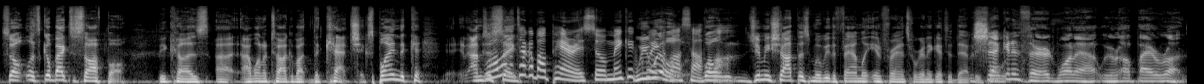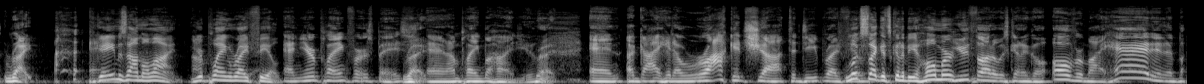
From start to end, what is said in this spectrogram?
so let's go back to softball because uh, I want to talk about the catch. Explain the catch. I'm just I saying. want to talk about Paris, so make it we quick will. about softball. Well, Jimmy shot this movie, The Family in France. We're going to get to that. before- Second and third, one out. We were up by a run. Right. Game is on the line. You're playing right field. and you're playing first base, Right. And I'm playing behind you, Right. And a guy hit a rocket shot to deep right field. Looks like it's going to be a homer. you thought it was going to go over my head, and it-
